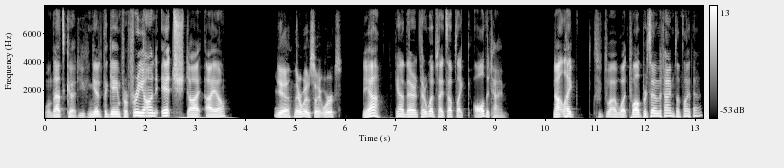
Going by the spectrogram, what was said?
Well, that's good. You can get the game for free on itch.io. yeah their website works Yeah. Yeah, their their website's up like all the time. Not like what, 12% of the time, something like that?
